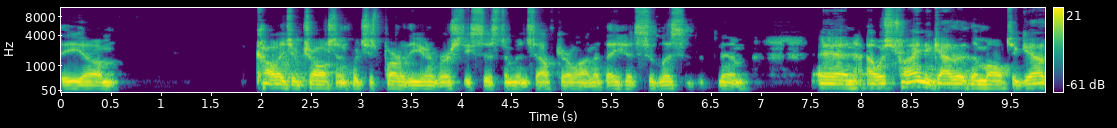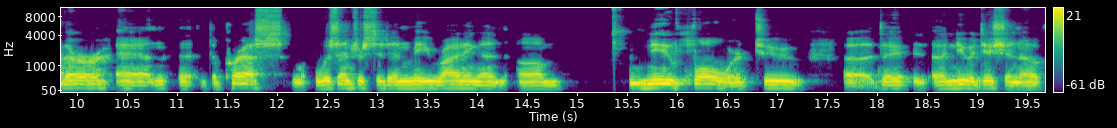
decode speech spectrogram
the um, College of Charleston, which is part of the university system in South Carolina. They had solicited them and I was trying to gather them all together, and the, press was interested in me writing a um, new foreword to uh, the a new edition of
